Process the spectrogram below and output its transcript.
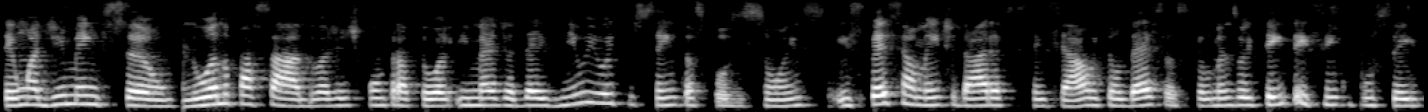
ter uma dimensão, no ano passado a gente contratou em média 10.800 posições, especialmente da área assistencial, então dessas, pelo menos 85%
